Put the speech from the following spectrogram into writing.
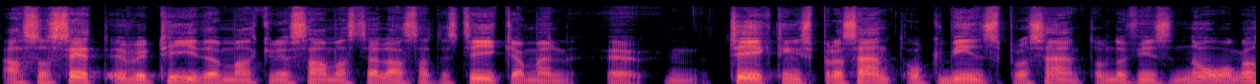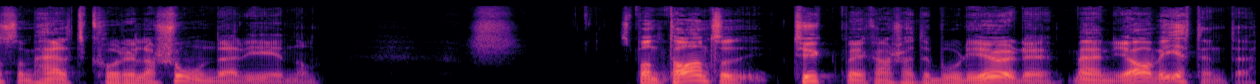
Alltså sett över tid, om man kunde sammanställa en statistik om en eh, mm, teckningsprocent och vinstprocent, om det finns någon som helst korrelation därigenom. Spontant så tycker man kanske att det borde göra det, men jag vet inte.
